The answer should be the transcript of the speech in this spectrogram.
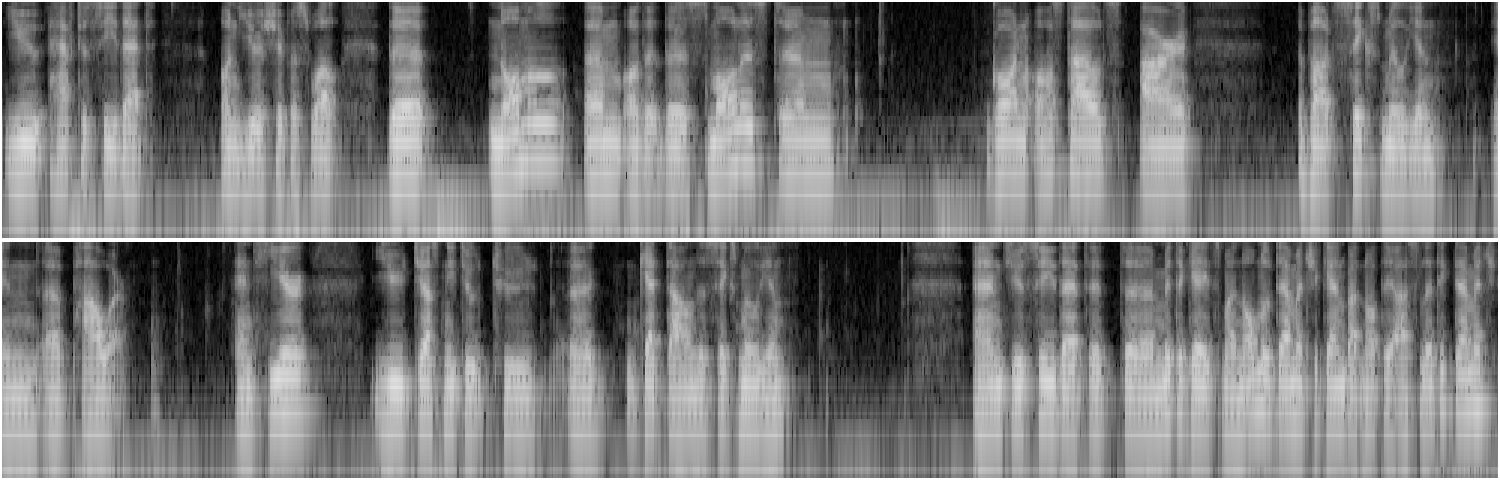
you have to see that on your ship as well. The normal um, or the, the smallest um, Gorn hostiles are about 6 million in uh, power. And here you just need to, to uh, get down the 6 million. And you see that it uh, mitigates my normal damage again, but not the isolytic damage.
